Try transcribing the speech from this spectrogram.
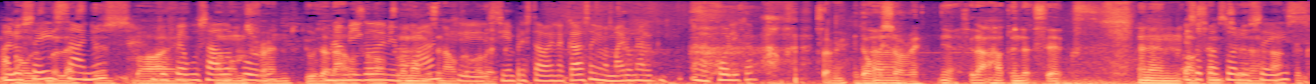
A los seis años yo fui abusado por un amigo de mi mamá que siempre estaba en la casa. Mi mamá era una al- alcohólica. Sorry. Don't be Uh, sorry. Yeah, so that happened at six. And then I Eso to los seis.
